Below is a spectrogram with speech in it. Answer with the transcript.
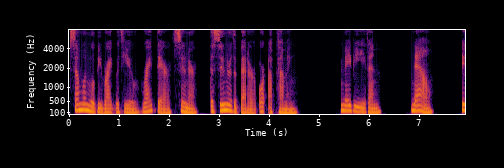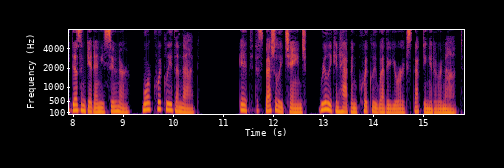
someone will be right with you, right there, sooner, the sooner the better, or upcoming. Maybe even now. It doesn't get any sooner, more quickly than that. It, especially change, really can happen quickly whether you are expecting it or not.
